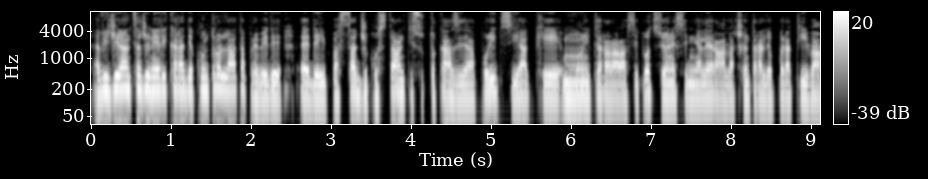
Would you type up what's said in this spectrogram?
La vigilanza generica radiocontrollata prevede eh, dei passaggi costanti sotto casi della polizia che monitorerà la situazione e segnalerà alla centrale operativa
